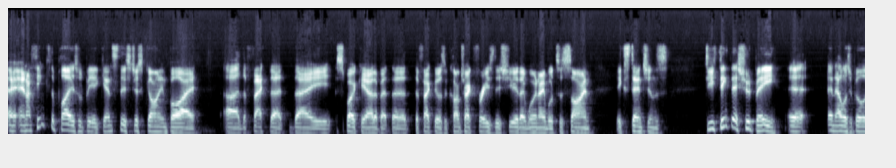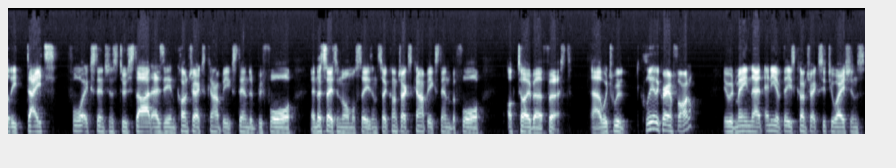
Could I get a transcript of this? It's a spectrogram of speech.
and I think the players would be against this just going by uh, the fact that they spoke out about the the fact there was a contract freeze this year. They weren't able to sign extensions. Do you think there should be a, an eligibility date for extensions to start, as in contracts can't be extended before, and let's say it's a normal season, so contracts can't be extended before October 1st, uh, which would clear the grand final. It would mean that any of these contract situations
